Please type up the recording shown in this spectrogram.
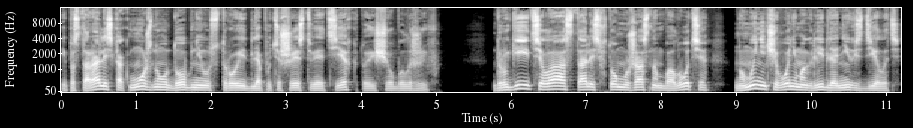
и постарались как можно удобнее устроить для путешествия тех, кто еще был жив. Другие тела остались в том ужасном болоте, но мы ничего не могли для них сделать,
